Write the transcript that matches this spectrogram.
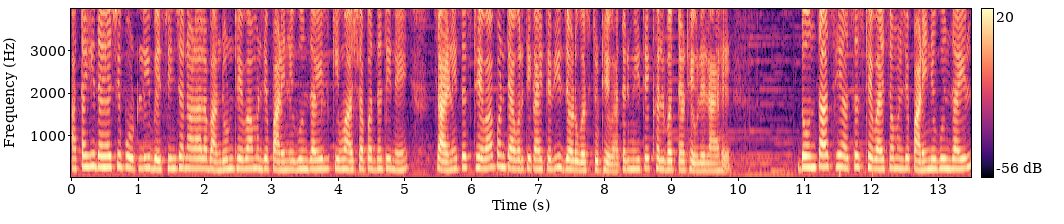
आता ही दह्याची पोटली बेसिनच्या नळाला बांधून ठेवा म्हणजे पाणी निघून जाईल किंवा अशा पद्धतीने चाळणीतच ठेवा पण त्यावरती काहीतरी जड वस्तू ठेवा. तर मी इथे खलबत्ता ठेवलेला आहे. दोन तास हे असंच ठेवायचं म्हणजे पाणी निघून जाईल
